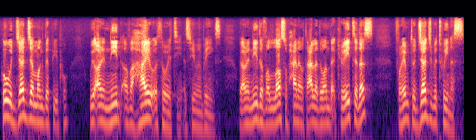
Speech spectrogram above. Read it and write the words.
Who would judge among the people? We are in need of a higher authority as human beings. We are in need of Allah subhanahu wa ta'ala, the one that created us, for Him to judge between us,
